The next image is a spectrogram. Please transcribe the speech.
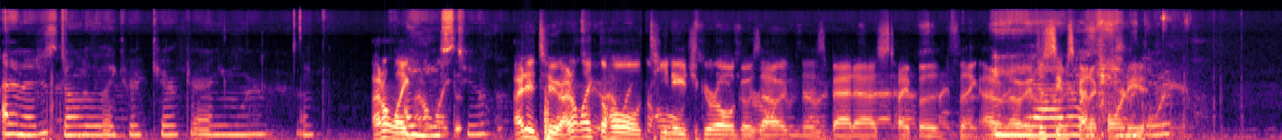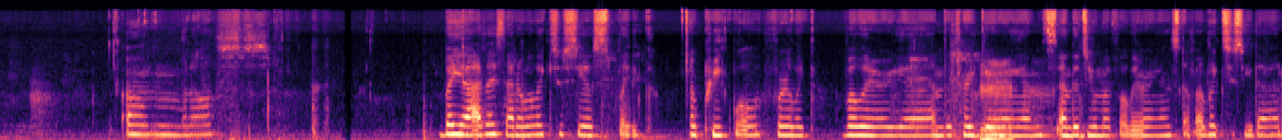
I don't know. I just don't really like her character anymore. Like I don't like. I used to. I did too. I don't like the whole teenage girl goes out and does badass type of thing. I don't know. It just seems kind of like corny. Um, what else? But yeah, as I said, I would like to see us like a prequel for like Valyria and the mm. Targaryens and the Doom of Valyria and stuff. I'd like to see that.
